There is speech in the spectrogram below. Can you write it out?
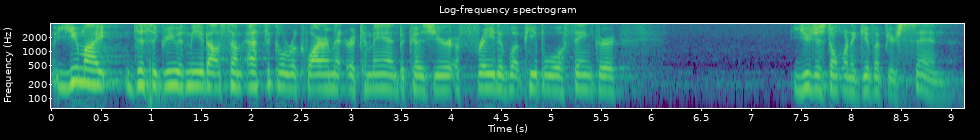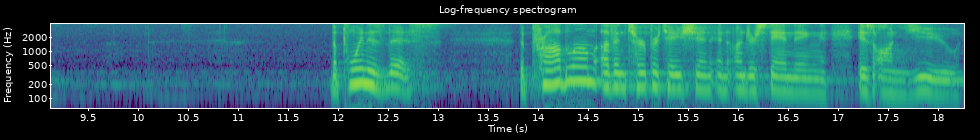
You might disagree with me about some ethical requirement or command because you're afraid of what people will think or you just don't want to give up your sin. The point is this the problem of interpretation and understanding is on you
